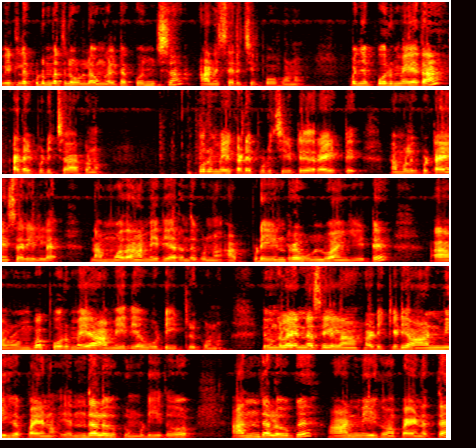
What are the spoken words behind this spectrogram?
வீட்டில் குடும்பத்தில் உள்ளவங்கள்ட்ட கொஞ்சம் அனுசரித்து போகணும். கொஞ்சம் பொறுமையை தான் கடைப்பிடிச்சாகணும் பொறுமையை கடைப்பிடிச்சிக்கிட்டு ரைட்டு நம்மளுக்கு இப்போ டைம் சரியில்லை நம்ம தான் அமைதியாக இருந்துக்கணும் அப்படின்ற உள்வாங்கிட்டு ஆஹ், ரொம்ப பொறுமையாக அமைதியாக ஓட்டிக்கிட்டு இருக்கணும். இவங்களாம் என்ன செய்யலாம்? அடிக்கடி ஆன்மீக பயணம் எந்த அளவுக்கு முடியுதோ அந்த அளவுக்கு ஆன்மீக பயணத்தை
